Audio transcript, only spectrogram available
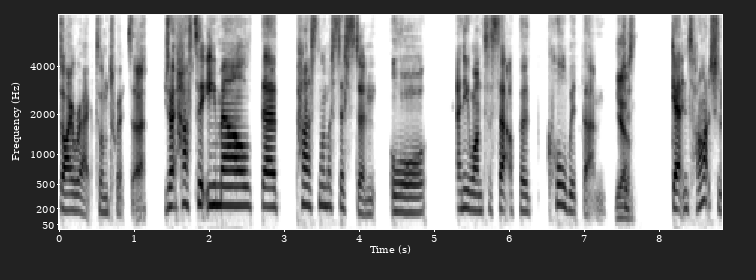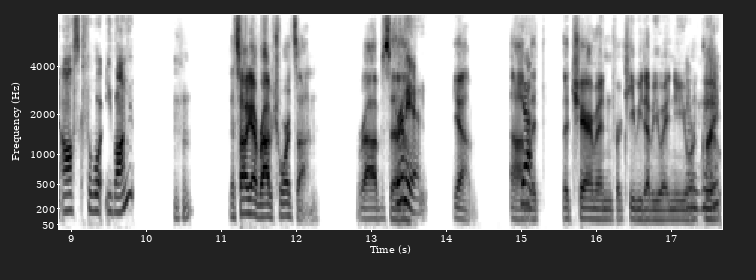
direct on Twitter. You don't have to email their personal assistant or anyone to set up a call with them. Yeah. Just get in touch and ask for what you want. That's how I got Rob Schwartz on. Rob's uh, Brilliant. yeah, um, Yeah. the the chairman for TBWA New York Mhm. Group.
